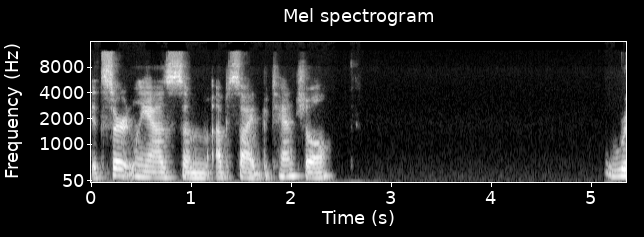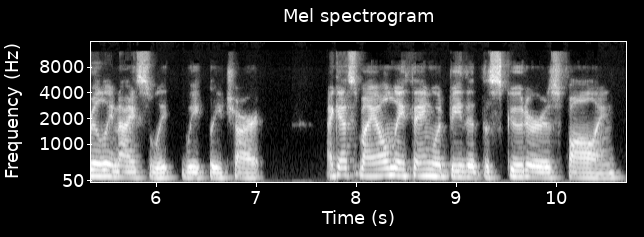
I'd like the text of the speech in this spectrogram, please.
it certainly has some upside potential. Really nice weekly chart. I guess my only thing would be that the SCTR is falling.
